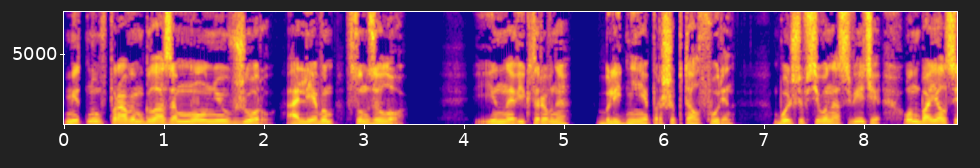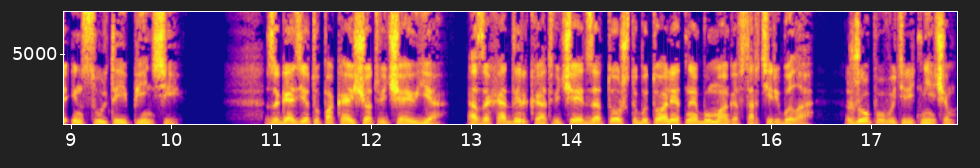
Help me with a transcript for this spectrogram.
метнув правым глазом молнию в Жору, а левым — в Сунзело. «Инна Викторовна?» — бледнее прошептал Фурин. Больше всего на свете он боялся инсульта и пенсии. За газету пока еще отвечаю я, а Заходырка отвечает за то, чтобы туалетная бумага в сортире была. Жопу вытереть нечем,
